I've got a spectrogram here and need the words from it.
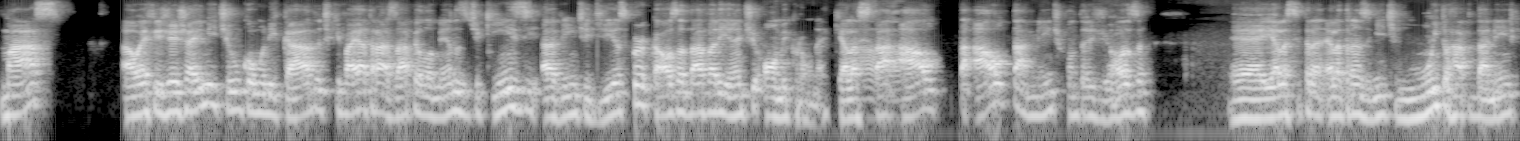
mas a UFG já emitiu um comunicado de que vai atrasar pelo menos de 15 a 20 dias por causa da variante Omicron, né? Que ela está ah. alta, altamente contagiosa é, e ela, se ela transmite muito rapidamente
